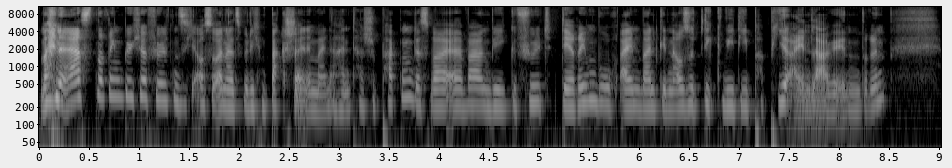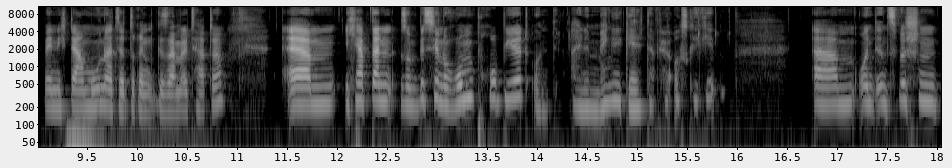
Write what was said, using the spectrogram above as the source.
Meine ersten Ringbücher fühlten sich auch so an, als würde ich einen Backstein in meine Handtasche packen. Das war, war irgendwie gefühlt der Ringbucheinband genauso dick wie die Papiereinlage innen drin, wenn ich da Monate drin gesammelt hatte. Ähm, ich habe dann so ein bisschen rumprobiert und eine Menge Geld dafür ausgegeben. Ähm, und inzwischen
